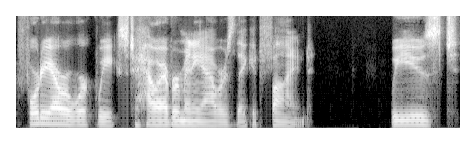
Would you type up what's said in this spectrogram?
40 hour work weeks to however many hours they could find. We used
